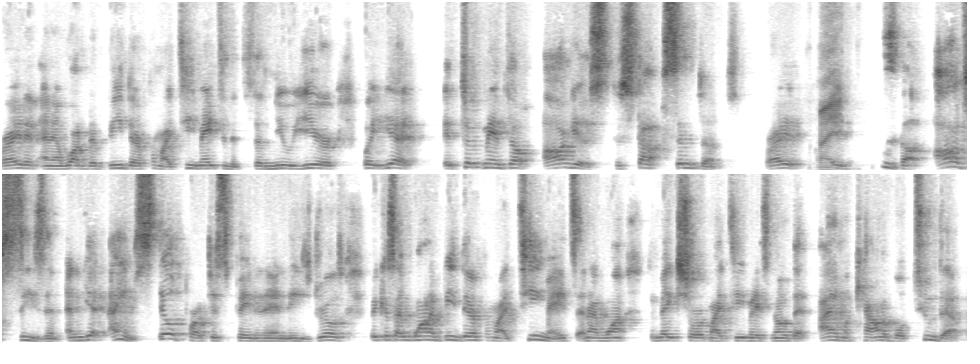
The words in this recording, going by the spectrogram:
right? And, and I wanted to be there for my teammates and it's the new year. But yet, it took me until August to stop symptoms, right? Right is the off season, and yet I am still participating in these drills because I want to be there for my teammates, and I want to make sure my teammates know that I am accountable to them.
